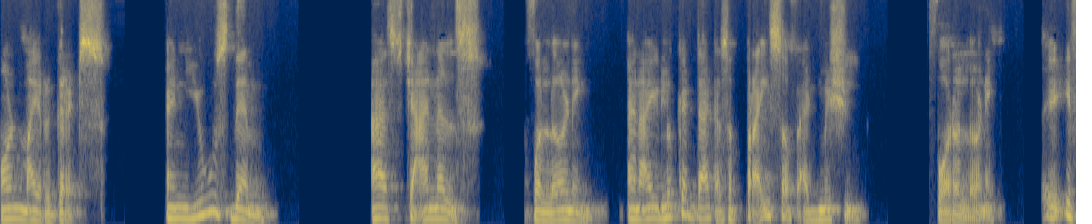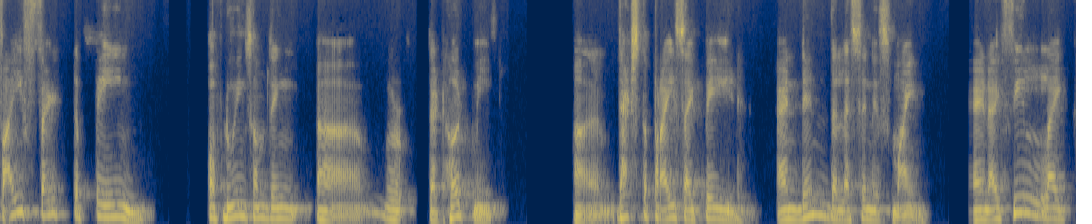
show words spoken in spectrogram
on my regrets and use them as channels for learning and I look at that as a price of admission for a learning. If I felt the pain of doing something uh, that hurt me, uh, that's the price I paid. And then the lesson is mine. And I feel like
